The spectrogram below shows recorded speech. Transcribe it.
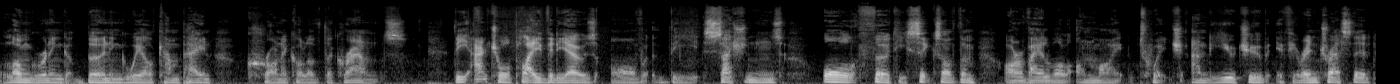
long running Burning Wheel campaign, Chronicle of the Crowns. The actual play videos of the sessions all 36 of them are available on my Twitch and YouTube if you're interested.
